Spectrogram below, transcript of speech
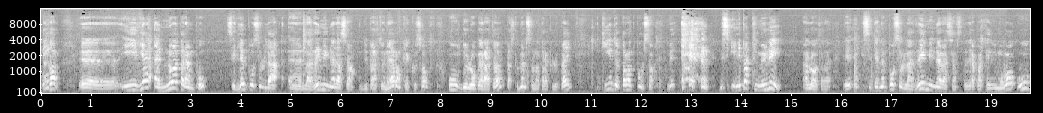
D'accord? Euh, il y a un autre impôt, c'est l'impôt sur la, euh, la, rémunération du partenaire en quelque sorte, ou de l'opérateur, parce que même son attraque le paye, qui est de 30%. Mais, il n'est pas cumulé à l'autre. C'est un impôt sur la rémunération, c'est-à-dire à partir du moment où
